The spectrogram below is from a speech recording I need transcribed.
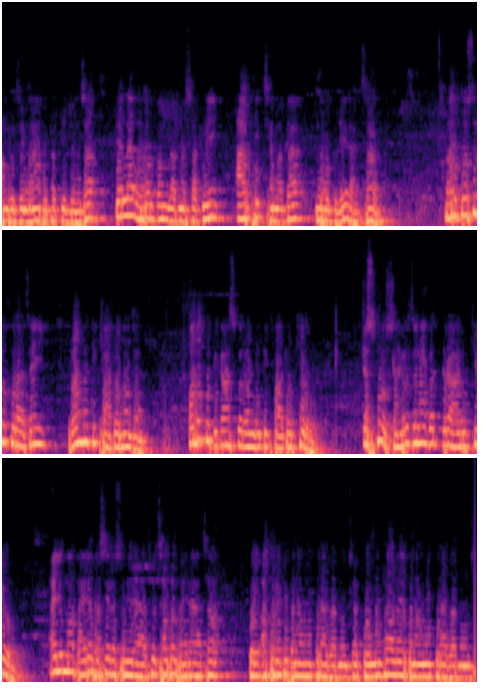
हाम्रो जुन महाविपत्ति जुन छ त्यसलाई ओभरकम गर्न सक्ने आर्थिक क्षमता मुलुकले राख्छ। र दोस्रो कुरा चाहिँ रणनीतिक पाटोमा जाउँ। अबको विकासको रणनीतिक पाटो के हो? यसको संरचनागत कुराहरू के हो? अहिले म बाहिर बसेर सुनिरहेको छु छलफल भइरहेछ कोही अथोरिटी बनाउने कुरा गर्नुहुन्छ कोही मन्त्रालय बनाउने कुरा गर्नुहुन्छ।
